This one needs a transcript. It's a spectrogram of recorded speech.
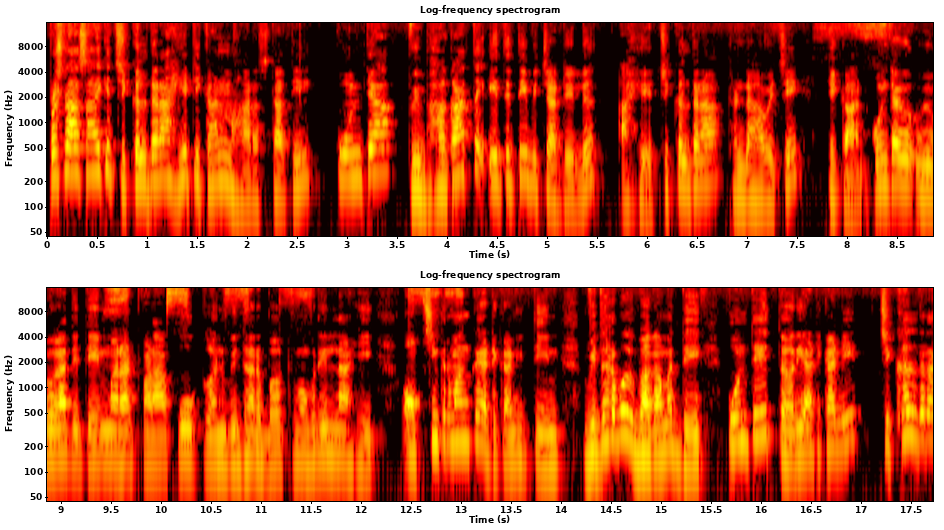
प्रश्न असा आहे की चिखलदरा हे ठिकाण महाराष्ट्रातील कोणत्या विभागात येते ते विचारलेलं आहे? चिखलदरा थंड हवेचे ठिकाण. कोणत्या वि- विभागात येते? मराठवाडा कोकण विदर्भ किंवा वरील नाही? ऑप्शन क्रमांक या ठिकाणी तीन. विदर्भ विभागामध्ये कोणते तर या ठिकाणी चिखलदरा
